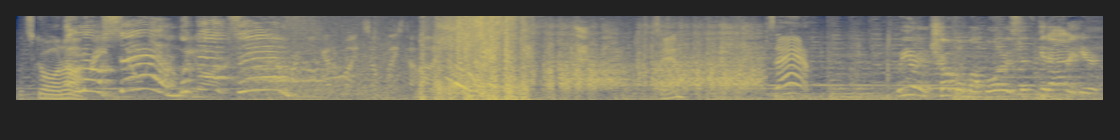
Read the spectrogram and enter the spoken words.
What's going Oh on? no, Sam! Look out, Sam! You gotta find someplace to hide. Sam? Sam! We are in trouble, my boys. Let's get out of here.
